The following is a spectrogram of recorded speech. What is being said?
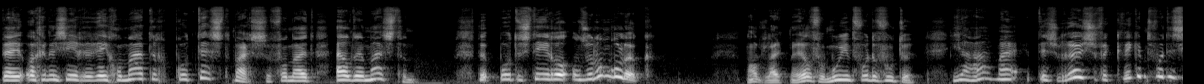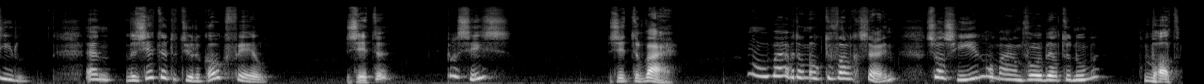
Wij organiseren regelmatig protestmarsen vanuit Eldermasten. We protesteren ons een ongeluk. Nou, het lijkt me heel vermoeiend voor de voeten. Ja, maar het is reuze verkwikkend voor de ziel. En we zitten natuurlijk ook veel. Zitten? Precies. Zitten waar? Nou, waar we dan ook toevallig zijn. Zoals hier, om maar een voorbeeld te noemen. Wat?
